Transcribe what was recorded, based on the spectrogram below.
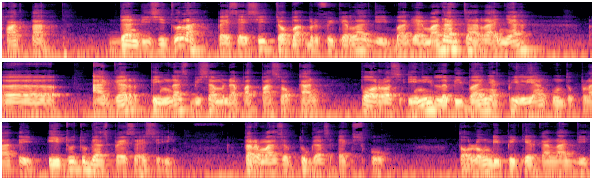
Fakta, dan di situlah PSSI coba berpikir lagi bagaimana caranya uh, agar timnas bisa mendapat pasokan poros ini lebih banyak pilihan untuk pelatih. Itu tugas PSSI, termasuk tugas Exco. Tolong dipikirkan lagi.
